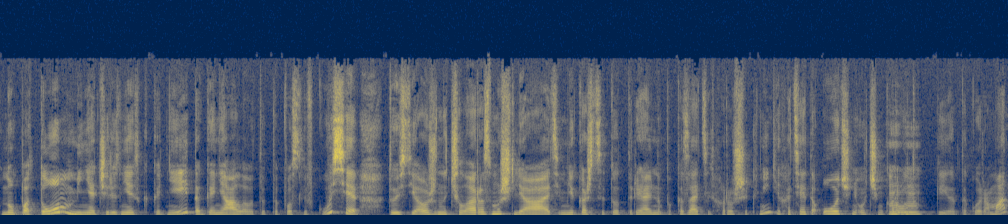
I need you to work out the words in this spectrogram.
Но потом меня через несколько дней догоняло вот это послевкусие, то есть я уже начала размышлять, и мне кажется, это вот реально показатель хорошей книги, хотя это очень-очень короткий такой роман.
